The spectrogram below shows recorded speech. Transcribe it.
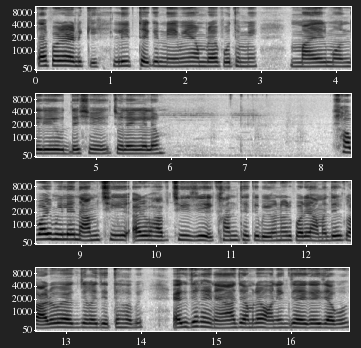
তারপরে আর কি, লিফট থেকে নেমে আমরা প্রথমে মায়ের মন্দিরের উদ্দেশ্যে চলে গেলাম। সবাই মিলে নামছি আর ভাবছি যে এখান থেকে বেরোনোর পরে আমাদেরকে আরও এক জায়গায় যেতে হবে। এক জায়গায় না, আজ আমরা অনেক জায়গায় যাব।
